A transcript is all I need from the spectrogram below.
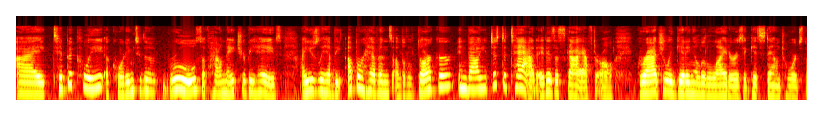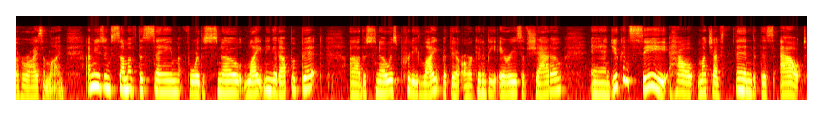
I typically, according to the rules of how nature behaves, I usually have the upper heavens a little darker in value, just a tad. It is a sky after all, gradually getting a little lighter as it gets down towards the horizon line. I'm using some of the same for the snow, lightening it up a bit. Uh, the snow is pretty light, but there are going to be areas of shadow. And you can see how much I've thinned this out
